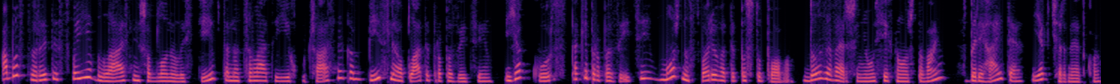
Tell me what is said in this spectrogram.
або створити свої власні шаблони листів та надсилати їх учасникам після оплати пропозиції. Як курс, так і пропозиції можна створювати поступово. До завершення усіх налаштувань зберігайте як чернетку,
